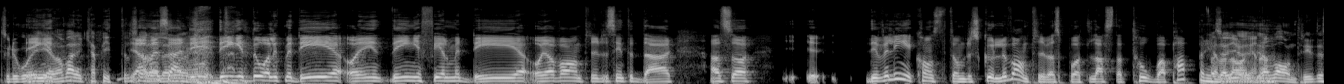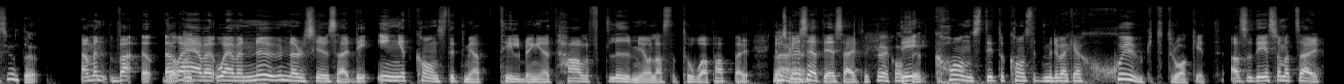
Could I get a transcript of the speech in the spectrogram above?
Så du är igenom inget- varje kapitel? Ja, men så här, det, det är inget dåligt med det och det är inget fel med det och jag vantrivdes inte där. Alltså, det är väl inget konstigt om du skulle vantrivas på att lasta toapapper hela Alltså, jag, dagarna. jag vantrivdes ju inte. Ja, men va, och, och- även, och även nu när du skriver så här, det är inget konstigt med att tillbringa ett halvt liv med att lasta toapapper. Jag Nej. skulle säga att det är så här, det är det konstigt. är konstigt och konstigt, men det verkar sjukt tråkigt. Alltså det är som att, så här,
